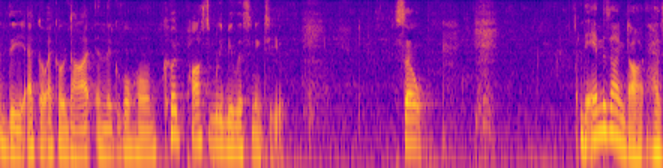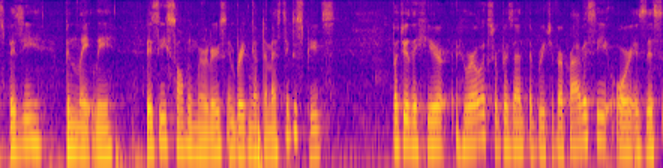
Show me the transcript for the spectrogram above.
the Echo Echo Dot and the Google Home could possibly be listening to you. So, the Amazon Dot has busy been lately busy solving murders and breaking up domestic disputes. But do the hero- heroics represent a breach of our privacy, or is this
